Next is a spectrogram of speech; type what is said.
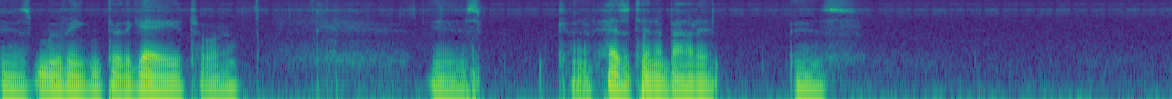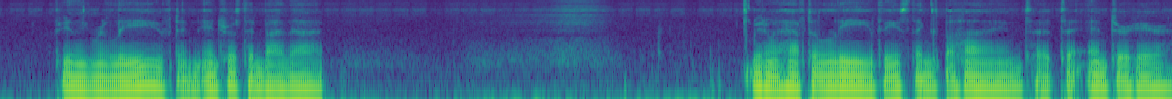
is moving through the gate or is kind of hesitant about it is feeling relieved and interested by that. We don't have to leave these things behind to, to enter here.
